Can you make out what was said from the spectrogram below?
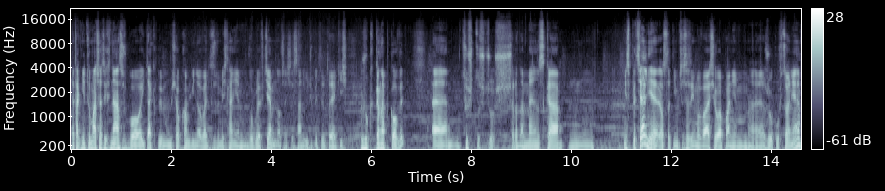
Ja tak nie tłumaczę tych nazw, bo i tak bym musiał kombinować z wymyślaniem w ogóle w ciemno, w sensie Sandwich Beetle to jakiś żuk kanapkowy. Cóż, cóż, cóż, Rada Męska. Mm, niespecjalnie ostatnim czasie zajmowała się łapaniem e, żółków, co nie?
